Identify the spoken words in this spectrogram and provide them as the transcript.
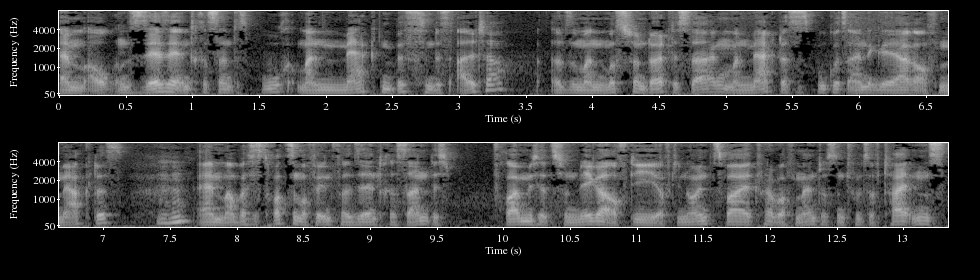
Ähm, auch ein sehr, sehr interessantes Buch. Man merkt ein bisschen das Alter. Also man muss schon deutlich sagen, man merkt, dass das Buch jetzt einige Jahre auf dem Markt ist. Mhm. Ähm, aber es ist trotzdem auf jeden Fall sehr interessant. Ich freue mich jetzt schon mega auf die, auf die neuen zwei, Tribe of Mantos und Tools of Titans.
